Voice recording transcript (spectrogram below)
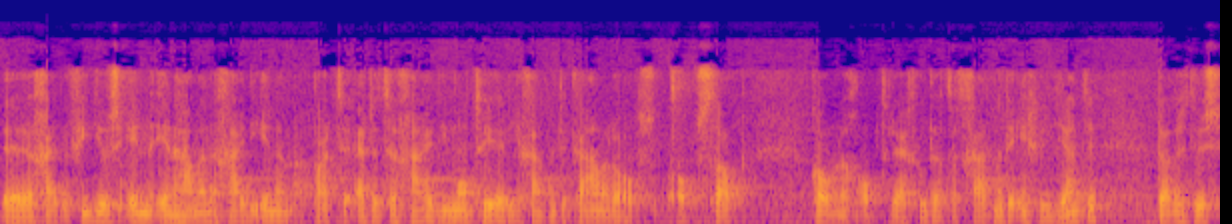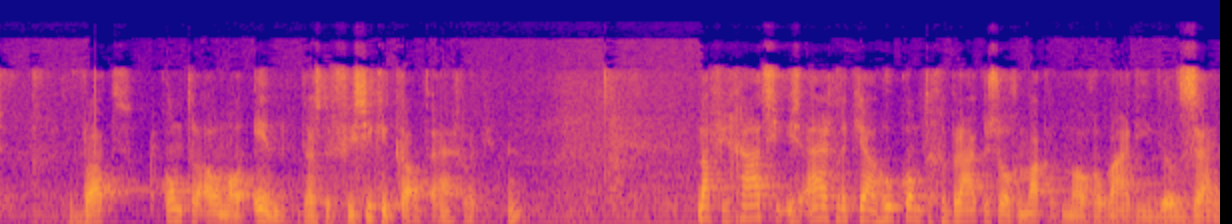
Uh, ga je de video's in, inhangen, dan ga je die in een aparte editor, ga je die monteren. Je gaat met de camera op, op stap. Komen nog op terecht hoe dat, dat gaat met de ingrediënten. Dat is dus wat komt er allemaal in. Dat is de fysieke kant eigenlijk. Hè? Navigatie is eigenlijk, ja, hoe komt de gebruiker zo gemakkelijk mogelijk waar die wil zijn.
